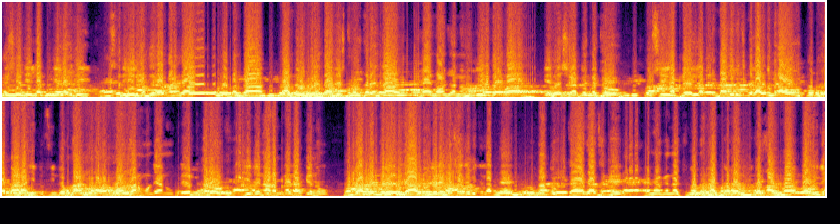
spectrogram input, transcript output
ਨਸ਼ੇ ਦੀ ਲੱਤ ਨਹੀਂ ਲੱਗਦੀ, ਸਰੀਰ ਬੰਦੇ ਦਾ ਬਣਦਾ, ਤੇ ਬੰਦਾ ਤੰਦਰੁਸਤ ਰਹਿੰਦਾ ਰਿਸ਼ਟ ਰਹਿੰਦਾ। ਮੈਂ ਨੌਜਵਾਨਾਂ ਨੂੰ ਅਪੀਲ ਕਰੂੰਗਾ ਕਿ ਨਸ਼ਿਆਂ ਤੋਂ ਬਚੋ, ਤੁਸੀਂ ਆਪਣੇ ਪਿੰਡਾਂ ਦੇ ਵਿੱਚ ਕਲੱਬ ਬਣਾਓ, ਕਲੱਬਾਂ ਰਾਹੀਂ ਤੁਸੀਂ ਲੋਕਾਂ ਨੂੰ, ਨੌਜਵਾਨ ਮੁੰਡਿਆਂ ਨੂੰ ਪ੍ਰੇਰਿਤ ਕਰੋ, ਜਿਹਦੇ ਨਾਲ ਆਪਣੇ ਇਲਾਕੇ ਨੂੰ ਆਪਣੇ ਪੂਰੇ ਪੰਜਾਬ ਨੂੰ ਜਿਹੜੇ ਨਸ਼ੇ ਦੇ ਵਿੱਚ ਲੱਤ ਹੈ, ਉਹਨਾਂ ਤੋਂ ਬਚਾਇਆ ਜਾ ਸਕੇ। ਇਹਨਾਂ ਕਹਿੰਦਾ ਖਿਮਾ ਦਾ ਖਾਤਮਾ ਵਾਹਿਗੁਰੂ ਜੀ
